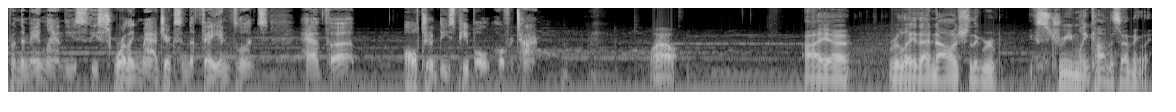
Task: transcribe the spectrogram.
from the mainland. These these swirling magics and the Fey influence have uh, altered these people over time. Wow. I uh, relay that knowledge to the group extremely condescendingly.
